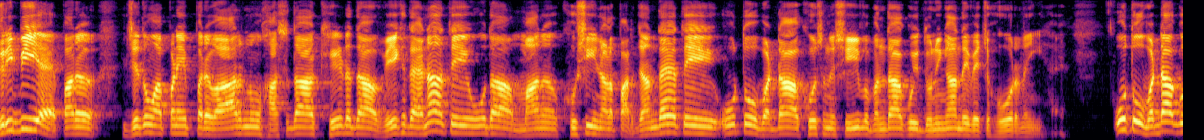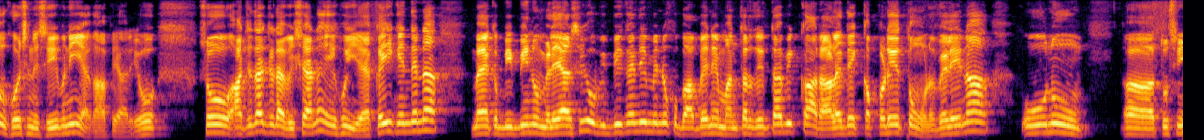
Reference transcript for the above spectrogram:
ਗਰੀਬੀ ਹੈ, ਪਰ ਜਦੋਂ ਆਪਣੇ ਪਰਿਵਾਰ ਨੂੰ ਹੱਸਦਾ, ਖੇਡਦਾ, ਵੇਖਦਾ ਹੈ ਨਾ ਤੇ ਉਹਦਾ ਮਨ ਖੁਸ਼ੀ ਨਾਲ ਭਰ ਜਾਂਦਾ ਹੈ ਤੇ ਉਹ ਤੋਂ ਵੱਡਾ ਖੁਸ਼ ਨਸੀਬ ਬੰਦਾ ਕੋਈ ਦੁਨੀਆ ਦੇ ਵਿੱਚ ਹੋਰ ਨਹੀਂ ਹੈ। ਉਹ ਤੋਂ ਵੱਡਾ ਕੋਈ ਖੁਸ਼ ਨਸੀਬ ਨਹੀਂ ਹੈਗਾ ਪਿਆਰਿਓ। ਸੋ ਅੱਜ ਦਾ ਜਿਹੜਾ ਵਿਸ਼ਾ ਨਾ ਇਹੋ ਹੀ ਹੈ। ਕਈ ਕਹਿੰਦੇ ਨਾ, ਮੈਂ ਇੱਕ ਬੀਬੀ ਨੂੰ ਮਿਲਿਆ ਸੀ, ਉਹ ਬੀਬੀ ਕਹਿੰਦੀ, ਮੈਨੂੰ ਕੋ ਬਾਬੇ ਨੇ ਮੰਤਰ ਦਿੱਤਾ ਵੀ ਘਰ ਵਾਲੇ ਦੇ ਕੱਪੜੇ ਧੋਣ ਵੇਲੇ ਨਾ ਉਹਨੂੰ ਤੁਸੀਂ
